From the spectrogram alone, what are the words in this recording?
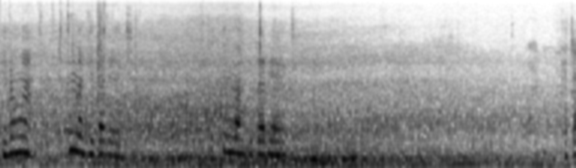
재롱아, 하나 기다려야지. 하나 기다려야지. 가자.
